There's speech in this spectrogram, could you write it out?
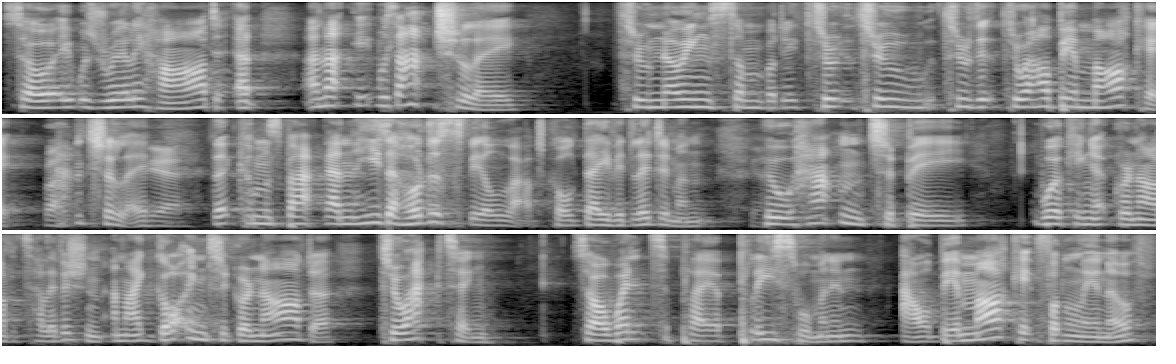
So it was really hard, and and I- it was actually through knowing somebody through through through the through Albion Market Right. actually Yeah. that comes back, and he's a Huddersfield lad called David Liddiment, who happened to be working at Granada Television, and I got into Granada through acting. So I went to play a policewoman in Albion Market, funnily enough,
